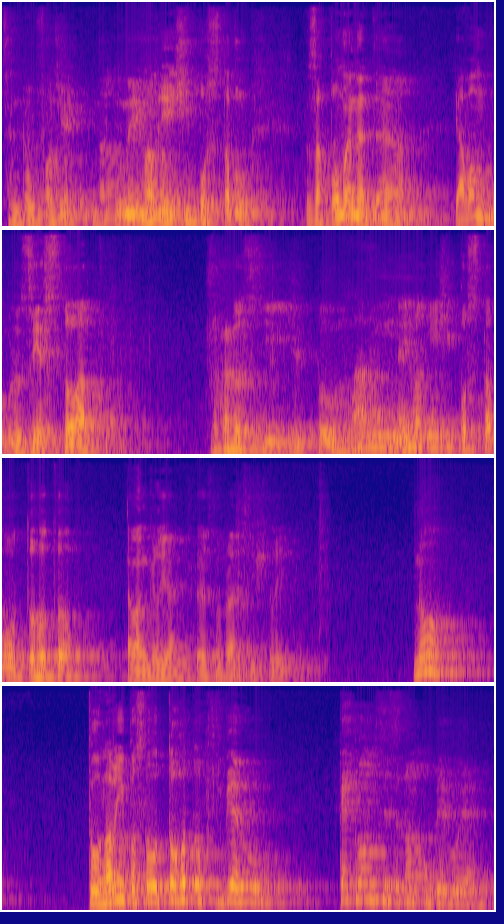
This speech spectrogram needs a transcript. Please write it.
Jsem doufal, že na tu nejhlavnější postavu zapomenete a já vám budu zjistovat s radostí, že tou hlavní, nejhlavnější postavou tohoto evangelia, které jsme právě slyšeli, no, tou hlavní postavou tohoto příběhu ke konci se tam objevuje.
